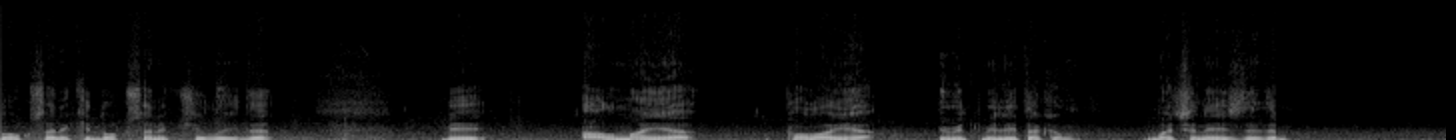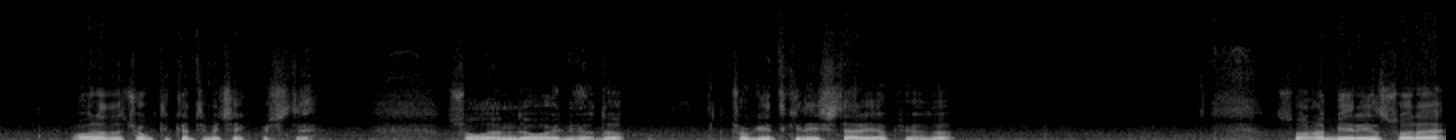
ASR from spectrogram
92-93 yılıydı. Bir Almanya, Polonya Ümit Milli Takım maçını izledim. Orada çok dikkatimi çekmişti. Sol önde oynuyordu. Çok etkili işler yapıyordu. Sonra bir yıl sonra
